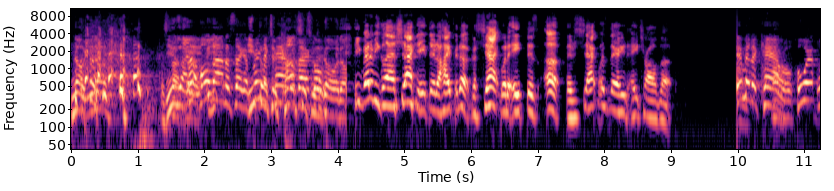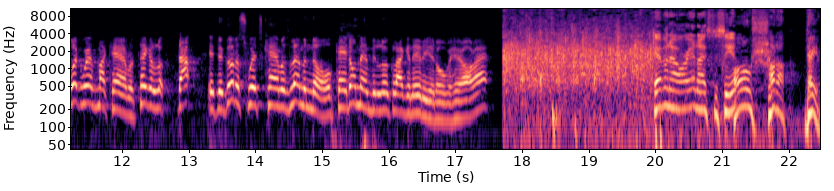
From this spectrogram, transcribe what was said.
No, you know. you like, bad. Hold on a second. You Bring the your camera conscience back was going on. He better be glad Shaq ain't there to hype it up, because Shaq would have ate this up. If Shaq was there, he'd ate Charles up. Give me the camera. Who, where, what, where's my camera? Take a look. That, if you're going to switch cameras, let me know, okay? Don't make me look like an idiot over here, all right? Kevin, how are you? Nice to see you. Oh, shut up, Dave.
